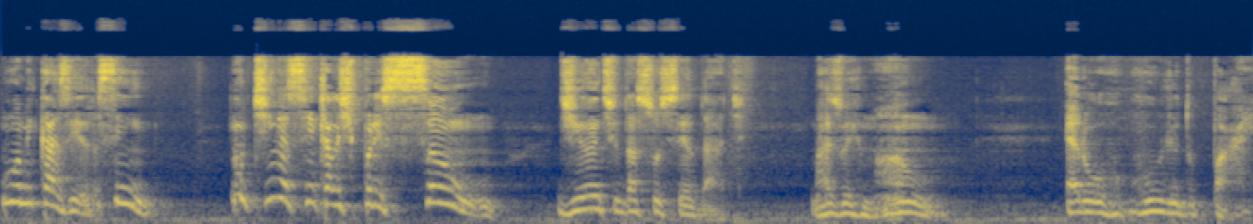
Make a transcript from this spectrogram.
Um homem caseiro, assim. Não tinha assim aquela expressão diante da sociedade. Mas o irmão era o orgulho do pai.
